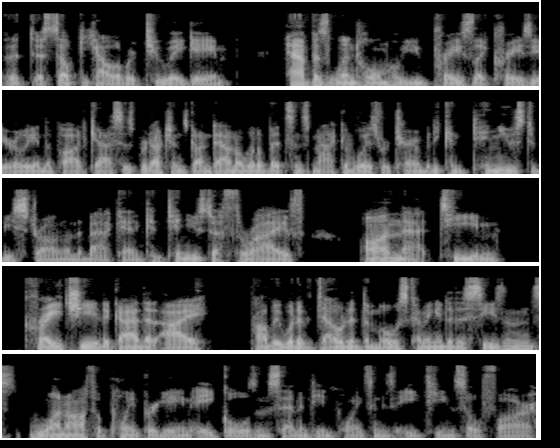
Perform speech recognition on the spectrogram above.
a Selke caliber two way game. Hampus Lindholm, who you praised like crazy early in the podcast, his production's gone down a little bit since McAvoy's return, but he continues to be strong on the back end, continues to thrive on that team. Krejci, the guy that I probably would have doubted the most coming into the season's one off a point per game, eight goals and 17 points in his 18 so far.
